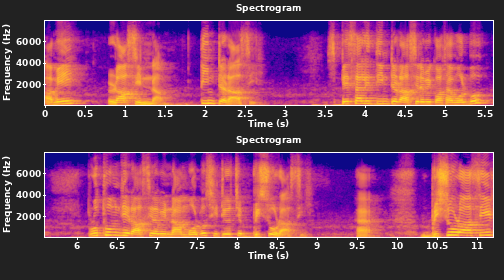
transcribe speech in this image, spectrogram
আমি রাশির নাম, তিনটা রাশি। স্পেশালি তিনটা রাশির আমি কথা বলব। প্রথম যে রাশির আমি নাম বলব, সেটি হচ্ছে বৃষ রাশি। হ্যাঁ বৃষ রাশির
